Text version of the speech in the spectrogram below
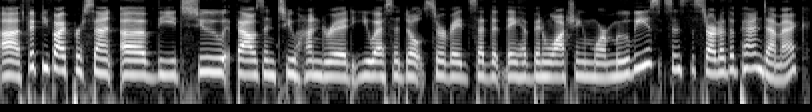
Uh, 55% of the 2,200 U.S. adults surveyed said that they have been watching more movies since the start of the pandemic,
